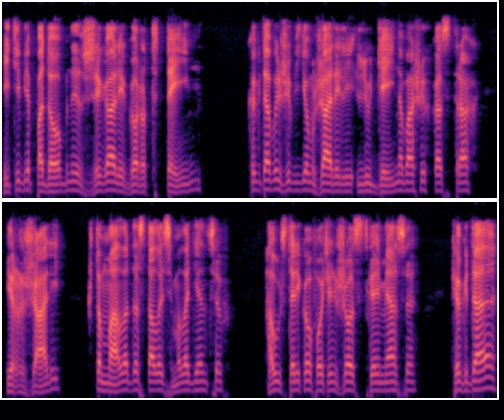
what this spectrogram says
и тебе подобные сжигали город Тейн, когда вы живьем жарили людей на ваших кострах и ржали, что мало досталось младенцев, а у стариков очень жесткое мясо, когда...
